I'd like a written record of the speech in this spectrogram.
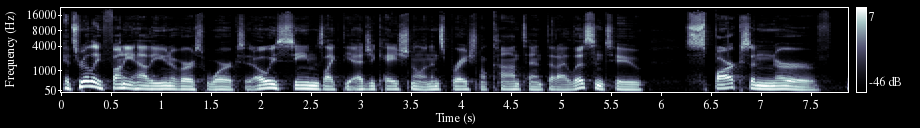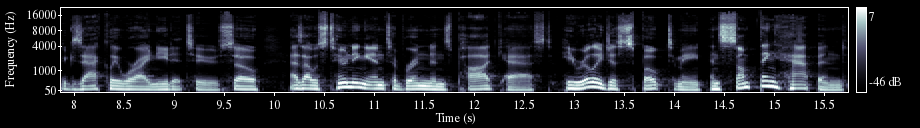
it's really funny how the universe works. It always seems like the educational and inspirational content that I listen to sparks a nerve exactly where I need it to. So, as I was tuning into Brendon's podcast, he really just spoke to me, and something happened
